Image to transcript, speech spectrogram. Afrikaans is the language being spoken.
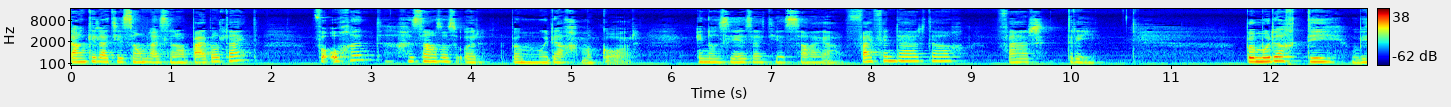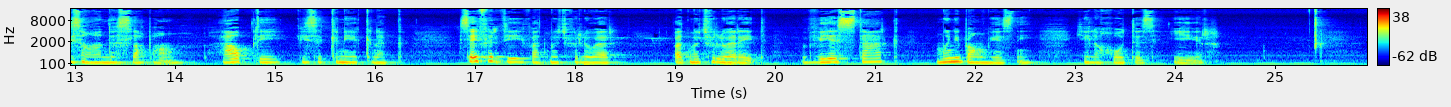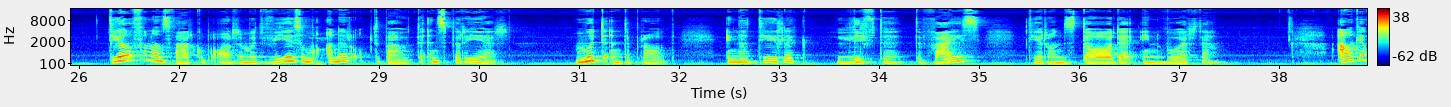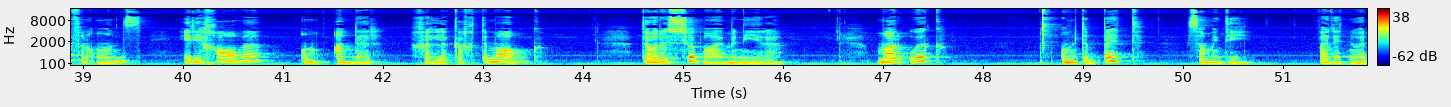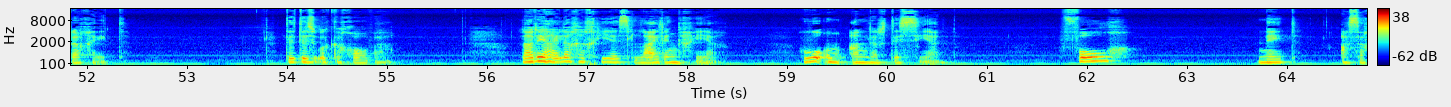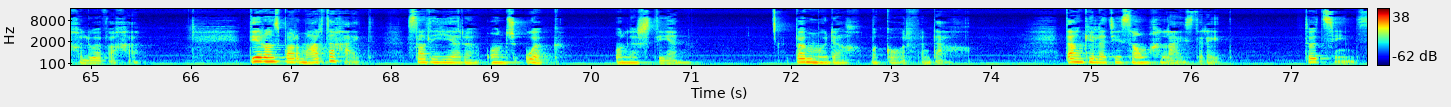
Dankie dat jy saam luister na Bybeltyd. Viroggend gesels ons oor bemoedig mekaar. En ons lees uit Jesaja 35 vers 3. Bemoedig die wie se hande slap hang. Help die wie se knie knik. Sê vir die wat moet verloor, wat moet verloor het, wees sterk, moenie bang wees nie. Julle God is hier. Deel van ons werk op aarde moet wees om ander op te bou, te inspireer, moed in te praat en natuurlik liefde te wys deur ons dade en woorde. Elkeen van ons het die gawe om ander gelukkig te maak. Daar is so baie maniere. Maar ook om te bid saam met die wat dit nodig het. Dit is ook 'n gawe. Laat die Heilige Gees leiding gee hoe om ander te seën. Volg net as 'n gelowige. Deur ons barmhartigheid sal die Here ons ook ondersteun. Bemoedig mekaar vandag. Dankie dat jy saam geluister het. Totsiens.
